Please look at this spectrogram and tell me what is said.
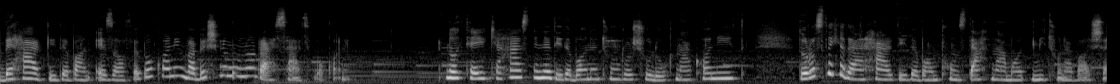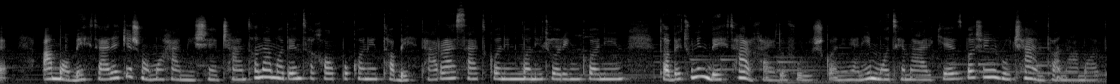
به هر دیدبان اضافه بکنیم و بشینیم اون رو رصد بکنیم. نکته ای که هست اینه دیدبانتون رو شلوغ نکنید. درسته که در هر دیدبان 15 نماد می‌تونه باشه اما بهتره که شما همیشه چند تا نماد انتخاب بکنید تا بهتر رصد کنین مانیتورینگ کنین تا بتونین بهتر خرید و فروش کنین. یعنی متمرکز باشین رو چند تا نماد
